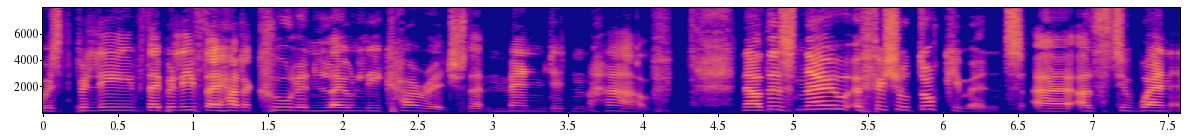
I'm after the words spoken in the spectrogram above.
was believe they believed they had a cool and lonely courage that men didn't have. Now, there's no official document uh, as to when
